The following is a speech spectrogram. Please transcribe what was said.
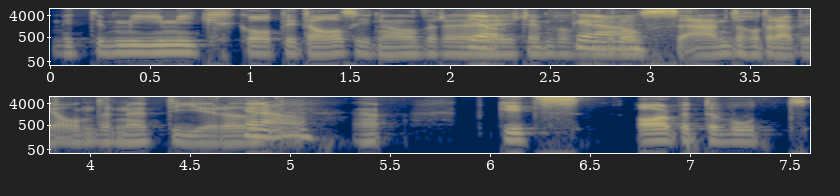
mit der Mimik geht in das hinein, oder? Ja, ist einfach genau. Ross ähnlich oder auch bei anderen Tieren. Oder? Genau. Gibt es Arbeiten, wo du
